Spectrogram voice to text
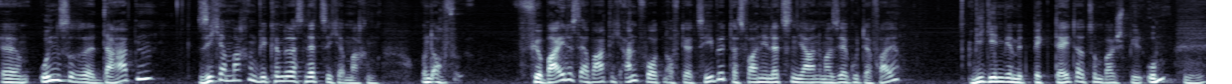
äh, unsere Daten sicher machen? Wie können wir das Netz sicher machen? Und auch für beides erwarte ich Antworten auf der CeBIT. Das war in den letzten Jahren immer sehr gut der Fall. Wie gehen wir mit Big Data zum Beispiel um? Mhm.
